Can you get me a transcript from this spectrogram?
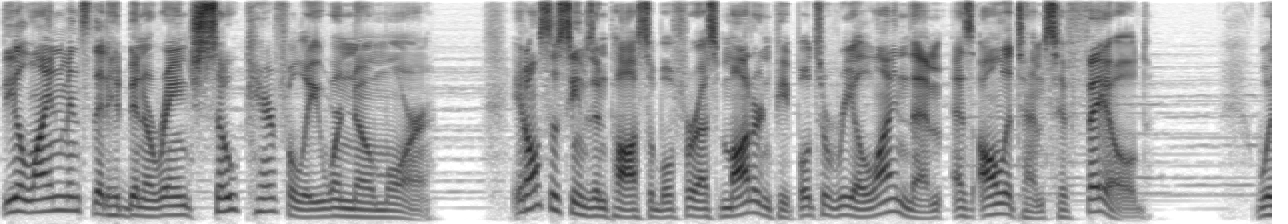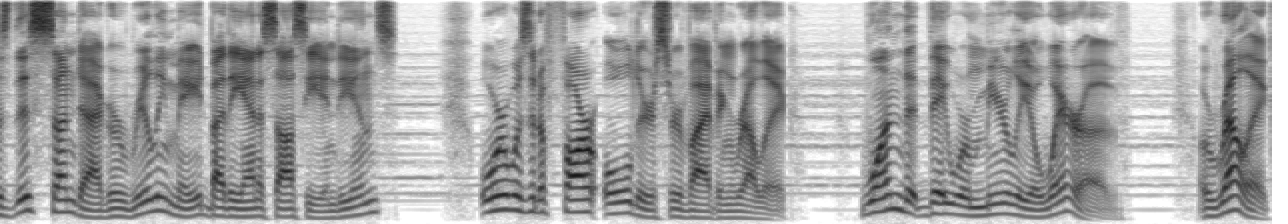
The alignments that had been arranged so carefully were no more. It also seems impossible for us modern people to realign them as all attempts have failed. Was this sun dagger really made by the Anasazi Indians? Or was it a far older surviving relic, one that they were merely aware of? A relic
